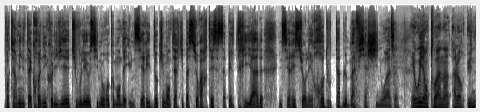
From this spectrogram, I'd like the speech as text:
Pour terminer ta chronique, Olivier, tu voulais aussi nous recommander une série documentaire qui passe sur Arte. Ça s'appelle Triade, une série sur les redoutables mafias chinoises. Et oui Antoine, hein. alors une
